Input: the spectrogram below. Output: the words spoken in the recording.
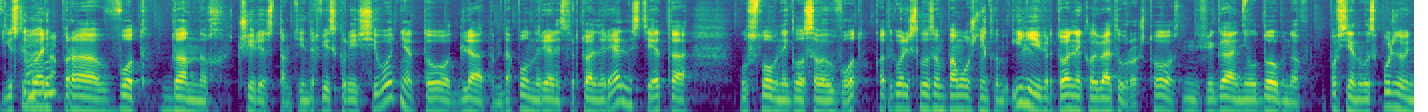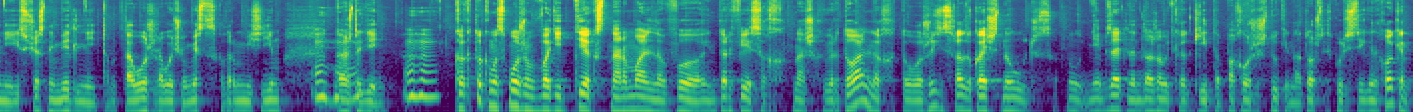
Если uh-huh. говорить про ввод данных через там, те интерфейсы, которые есть сегодня, то для там, до полной реальности, виртуальной реальности это условный голосовой ввод, когда ты говоришь с голосовым помощником, или виртуальная клавиатура, что нафига неудобно в повседневном использовании и существенно медленнее там, того же рабочего места, с которым мы сидим uh-huh. каждый день. Uh-huh. Как только мы сможем вводить текст нормально в интерфейсах наших виртуальных, то жизнь сразу качественно улучшится. Ну, не обязательно должны быть какие-то похожие штуки на то, что использует Стивен Хокин,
